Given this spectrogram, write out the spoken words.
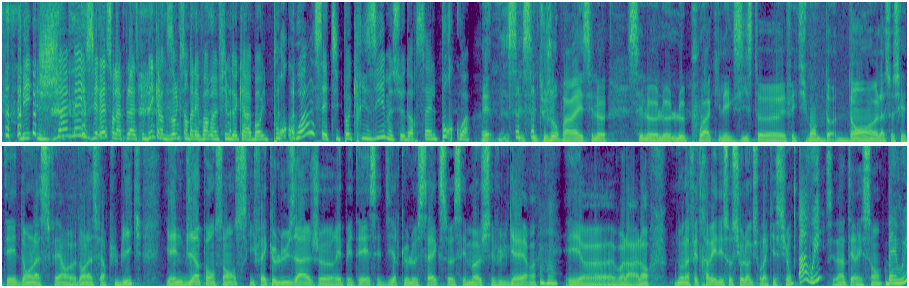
mais jamais ils iraient sur la place publique en disant qu'ils sont allés voir un film de cowboy. Pourquoi cette hypocrisie, Monsieur Dorcel? Pourquoi? C'est c'est toujours pareil, c'est le, c'est le, le, le poids qu'il existe euh, effectivement dans, dans la société, dans la sphère, euh, dans la sphère publique. Il y a une bien-pensance qui fait que l'usage euh, répété, c'est de dire que le sexe euh, c'est moche, c'est vulgaire, et euh, voilà. Alors nous on a fait travailler des sociologues sur la question. Ah oui? C'est intéressant. Ben oui.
